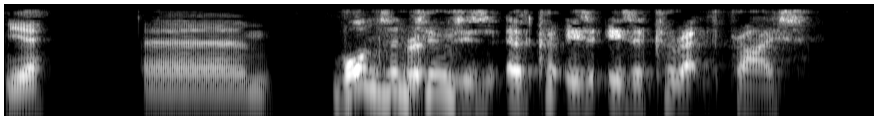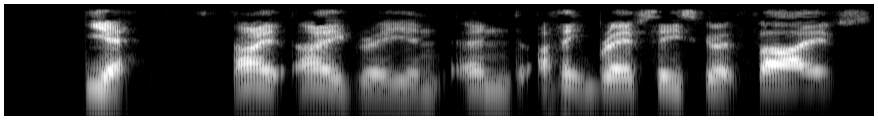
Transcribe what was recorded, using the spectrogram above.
Yeah. Um, Ones and twos is a, is, is a correct price. Yeah, I I agree, and and I think Brave Seasca at fives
